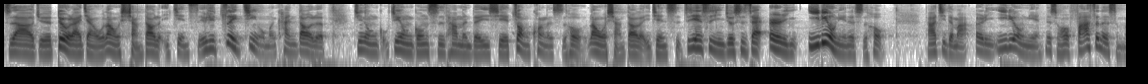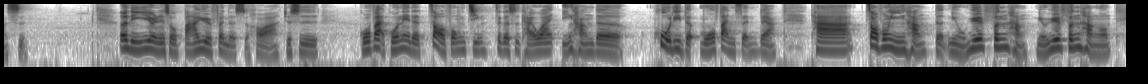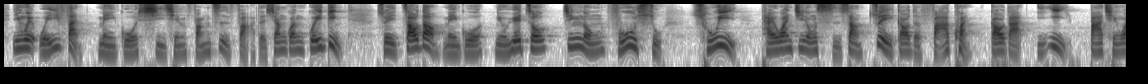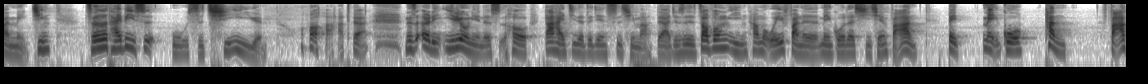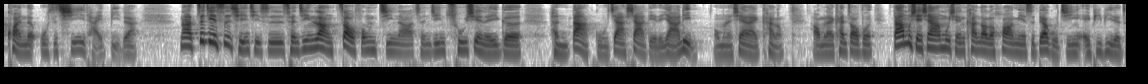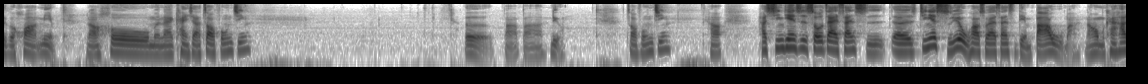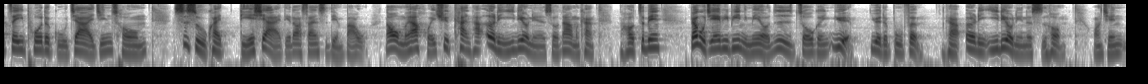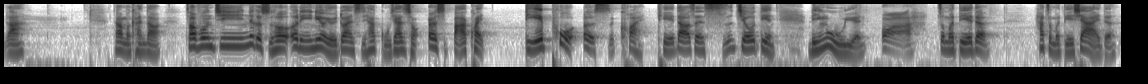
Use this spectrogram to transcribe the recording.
资啊，我觉得对我来讲，我让我想到了一件事，尤其最近我们看到了金融金融公司他们的一些状况的时候，让我想到了一件事。这件事情就是在二零一六年的时候，大家记得吗？二零一六年那时候发生了什么事？二零一六年的时候八月份的时候啊，就是国外国内的兆丰金，这个是台湾银行的获利的模范生，对啊。他兆丰银行的纽约分行，纽约分行哦，因为违反美国洗钱防治法的相关规定，所以遭到美国纽约州金融服务署处以台湾金融史上最高的罚款，高达一亿八千万美金，折合台币是五十七亿元。哇，对啊，那是二零一六年的时候，大家还记得这件事情吗？对啊，就是兆丰银他们违反了美国的洗钱法案，被美国判罚款了五十七亿台币，对吧？那这件事情其实曾经让兆丰金啊，曾经出现了一个很大股价下跌的压力。我们现在来看哦，好，我们来看兆丰，大家目前现在目前看到的画面是标股基金 APP 的这个画面，然后我们来看一下兆丰金。二八八六，兆丰金，好，它今天是收在三十，呃，今天十月五号收在三十点八五嘛，然后我们看它这一波的股价已经从四十五块跌下来，跌到三十点八五，然后我们要回去看它二零一六年的时候，大家我们看，然后这边标股金 A P P 里面有日周跟月月的部分，你看二零一六年的时候往前拉，那我们看到。兆丰金那个时候，二零一六有一段时间，它股价是从二十八块跌破二十块，跌到剩十九点零五元。哇，怎么跌的？它怎么跌下来的？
